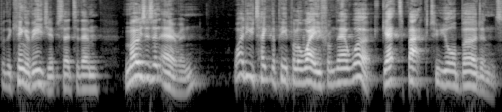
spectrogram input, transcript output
But the king of Egypt said to them, Moses and Aaron, why do you take the people away from their work? Get back to your burdens.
